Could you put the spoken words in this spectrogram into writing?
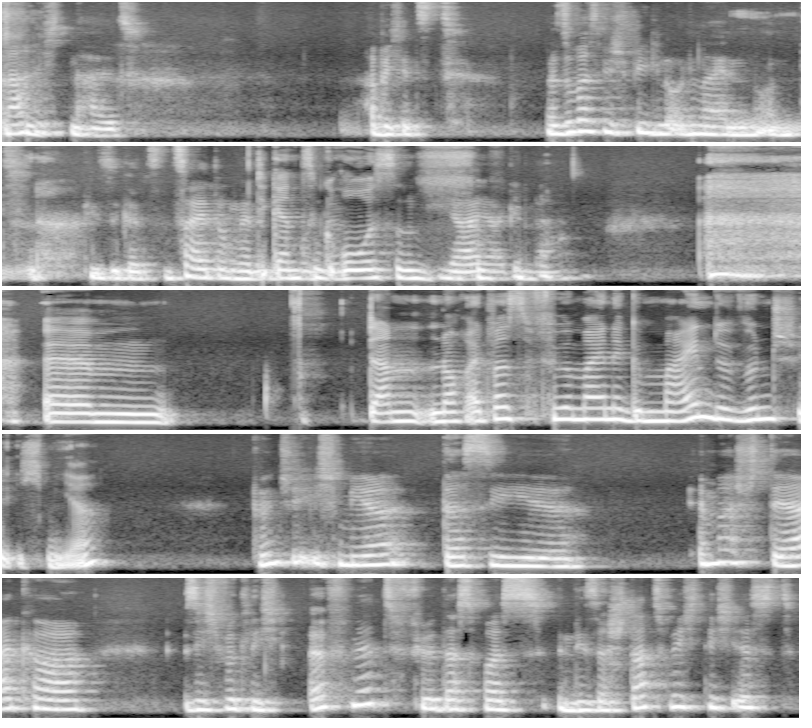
Nachrichten halt. Habe ich jetzt. Sowas wie Spiegel Online und diese ganzen Zeitungen. Die ganzen und, großen. Ja, ja, genau. ähm, dann noch etwas für meine Gemeinde wünsche ich mir. Wünsche ich mir, dass sie immer stärker sich wirklich öffnet für das, was in dieser Stadt wichtig ist,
